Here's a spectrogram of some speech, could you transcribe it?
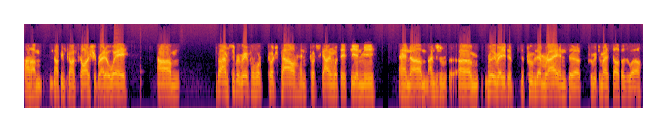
um, not being put on scholarship right away. Um, but I'm super grateful for Coach Powell and Coach Scalley what they see in me, and um, I'm just um, really ready to, to prove them right and to prove it to myself as well.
